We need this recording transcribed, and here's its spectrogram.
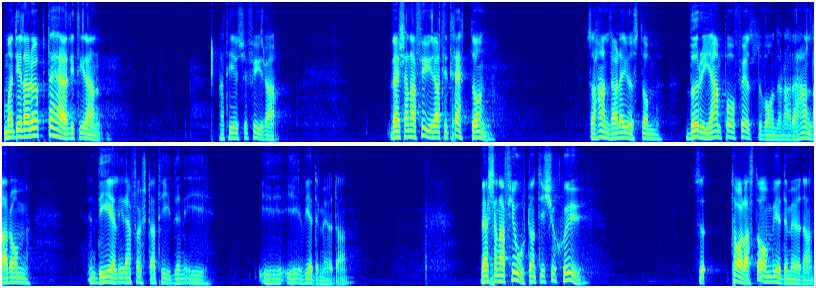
om man delar upp det här lite grann. Matteus 24. Verserna 4 till 13 så handlar det just om början på födslovåndorna. Det handlar om en del i den första tiden i, i, i vedermödan. Verserna 14 till 27 så talas det om vedermödan.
